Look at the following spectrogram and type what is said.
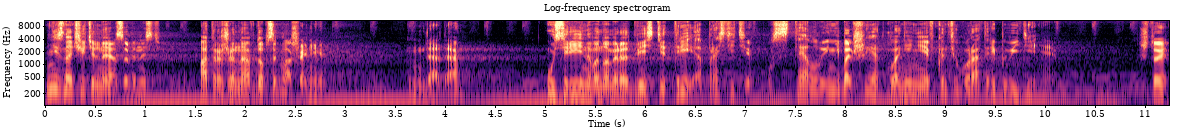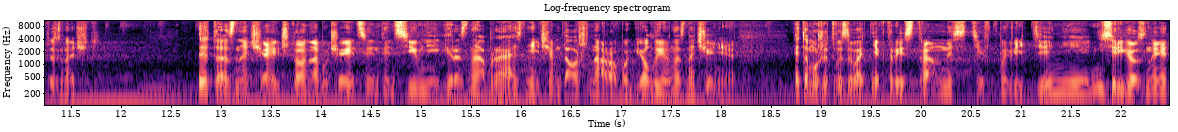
Незначительная особенность. Отражена в доп. соглашении. Да-да. У серийного номера 203, а, простите, у Стеллы небольшие отклонения в конфигураторе поведения. Что это значит? Это означает, что она обучается интенсивнее и разнообразнее, чем должна робогел ее назначение. Это может вызывать некоторые странности в поведении, несерьезные,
